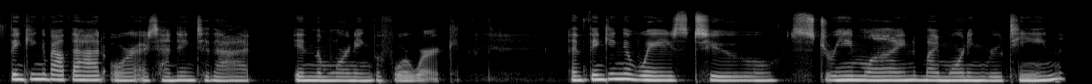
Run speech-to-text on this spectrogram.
thinking about that or attending to that in the morning before work. And thinking of ways to streamline my morning routine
